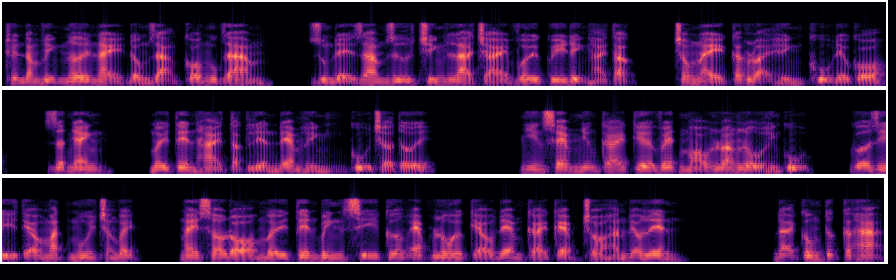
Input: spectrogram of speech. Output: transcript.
Thuyền đắm vịnh nơi này đồng dạng có ngục giam, dùng để giam giữ chính là trái với quy định hải tặc, trong này các loại hình cụ đều có, rất nhanh, mấy tên hải tặc liền đem hình cụ trở tới. Nhìn xem những cái kia vết máu loang lổ hình cụ, gờ gì tẹo mặt mũi trắng bệnh, ngay sau đó mấy tên binh sĩ cưỡng ép lôi kéo đem cái kẹp cho hắn đeo lên. Đại công tức các hạ,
